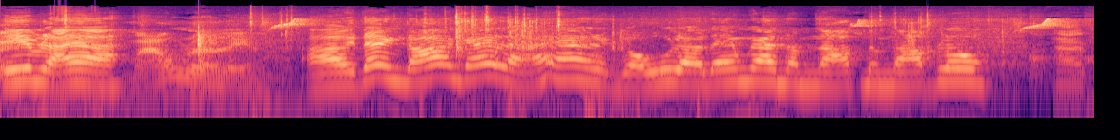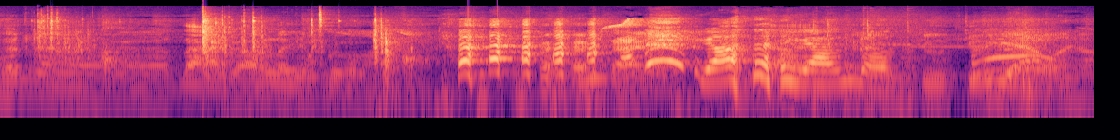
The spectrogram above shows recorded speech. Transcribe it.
im lại à. Máu lên liền. Ờ tới đó một cái là ha, rượu là đem ra nầm nộp nầm nộp luôn. Hai phút là tay gỡ ly không được. Rồi rồi không được. Chưa chưa vào hay hả?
